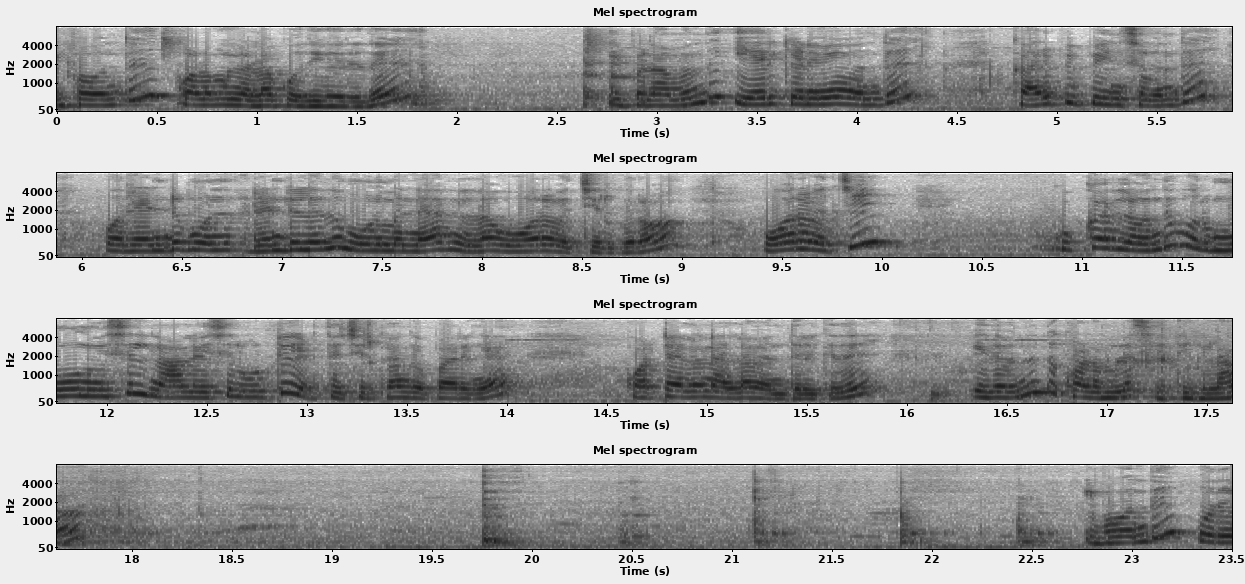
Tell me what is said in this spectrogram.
இப்போ வந்து குழம்பு நல்லா கொதி வருது. இப்போ நான் வந்து ஏற்கனவே வந்து கருப்பு பீன்ஸை வந்து ஒரு ரெண்டு மூணு ரெண்டுலேருந்து மூணு மணி நேரம் நல்லா ஊற வச்சுருக்குறோம். ஊற வச்சு குக்கரில் வந்து ஒரு மூணு விசில் நாலு விசில் விட்டு எடுத்து வச்சுருக்காங்க பாருங்கள் கொட்டையெல்லாம் நல்லா வந்திருக்குது. இதை வந்து இந்த குழம்புல சேர்த்திக்கலாம். இப்போ வந்து ஒரு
